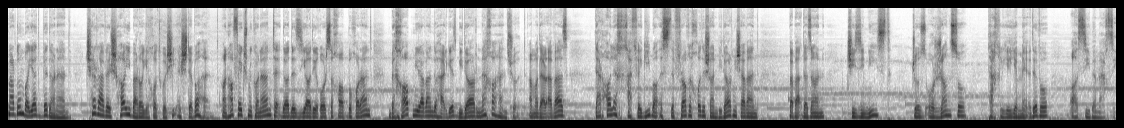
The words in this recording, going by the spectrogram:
مردم باید بدانند چه روش هایی برای خودکشی اشتباهند. آنها فکر می کنند تعداد زیادی قرص خواب بخورند به خواب می روند و هرگز بیدار نخواهند شد. اما در عوض در حال خفگی با استفراغ خودشان بیدار می شوند و بعد از آن چیزی نیست جز اورژانس و تخلیه معده و آسیب مغزی.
